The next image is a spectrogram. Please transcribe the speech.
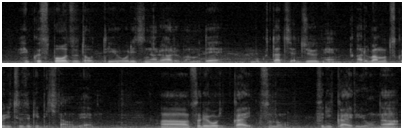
「エクスポーズド」っていうオリジナルアルバムで僕たちは10年アルバムを作り続けてきたのであーそれを一回その振り返るような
